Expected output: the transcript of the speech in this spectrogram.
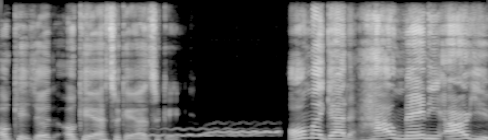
okay, ju- okay, that's okay, that's okay. Oh my god, how many are you?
